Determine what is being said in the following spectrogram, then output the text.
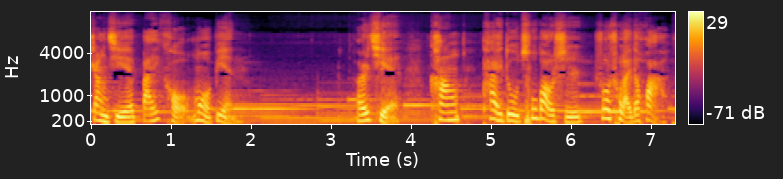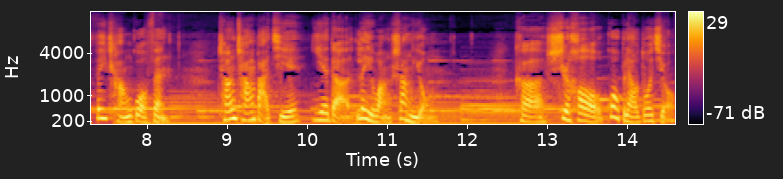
让杰百口莫辩。而且，康态度粗暴时说出来的话非常过分，常常把杰噎得泪往上涌。可事后过不了多久，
